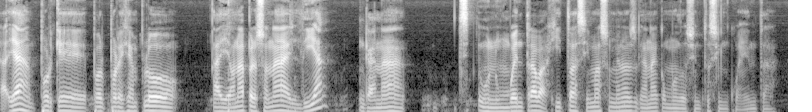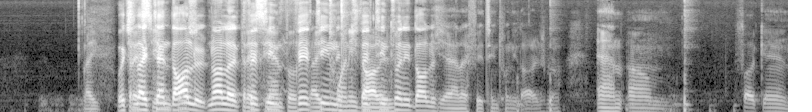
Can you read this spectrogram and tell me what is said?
ah, yeah, porque, por, por ejemplo, allá una persona el día gana un, un, buen trabajito, así más o menos, gana como 250. Like which is like ten dollars, no, like 300, 15, 15, like $20. 15 20 dollars. yeah, like 15 20 dollars, bro. And um, fucking.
